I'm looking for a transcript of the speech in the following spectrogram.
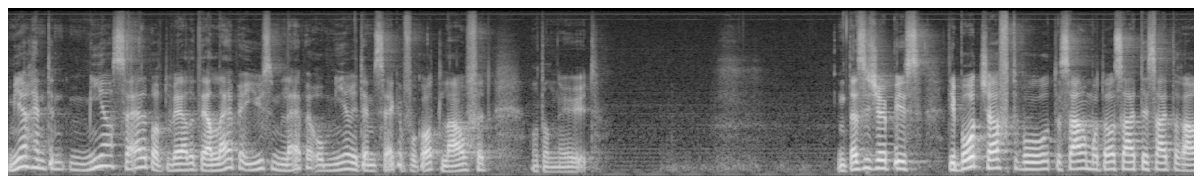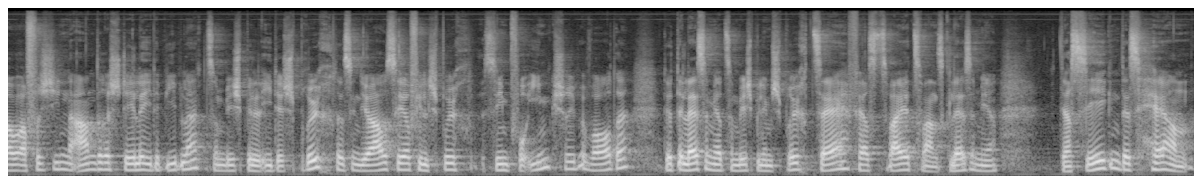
wir, haben, wir selber werden erleben in unserem Leben, ob wir in dem Segen von Gott laufen oder nicht. Und das ist etwas, die Botschaft, wo der Salomo da sagt, das sagt er auch an verschiedenen anderen Stellen in der Bibel, zum Beispiel in den Sprüchen, da sind ja auch sehr viele Sprüche sind von ihm geschrieben worden. Dort lesen wir zum Beispiel im Sprüch 10, Vers 22, lesen wir, der Segen des Herrn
